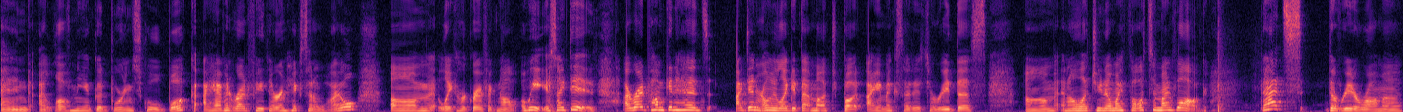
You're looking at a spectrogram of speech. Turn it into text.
and I love me a good boarding school book. I haven't read Faith Erin Hicks in a while, um, like her graphic novel. Oh wait, yes I did. I read Pumpkinheads. I didn't really like it that much, but I am excited to read this. Um, and I'll let you know my thoughts in my vlog. That's the Readorama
